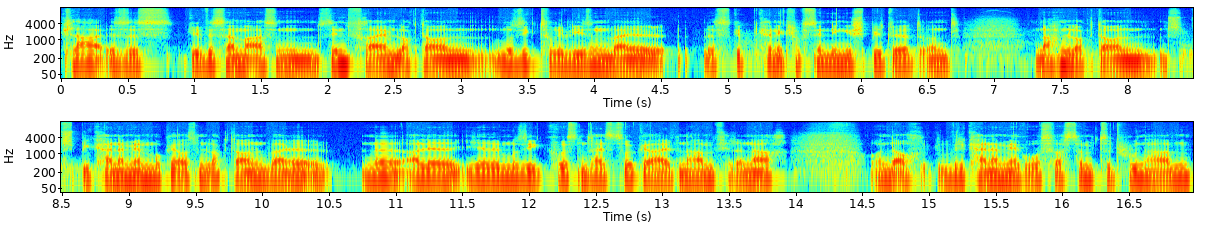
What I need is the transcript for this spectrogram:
Klar ist es gewissermaßen sinnfrei, im Lockdown Musik zu releasen, weil es gibt keine Clubs, in denen gespielt wird und nach dem Lockdown spielt keiner mehr Mucke aus dem Lockdown, weil ne, alle ihre Musik größtenteils zurückgehalten haben für danach und auch will keiner mehr groß was damit zu tun haben.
